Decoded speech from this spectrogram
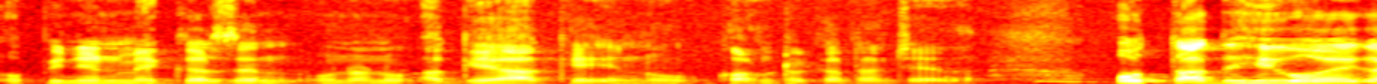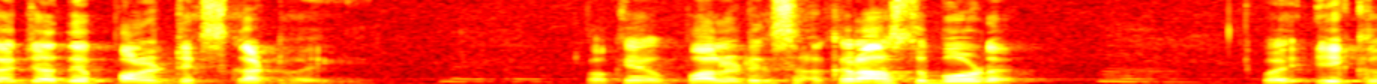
ਓਪੀਨੀਅਨ ਮੇਕਰਸ ਹਨ ਉਹਨਾਂ ਨੂੰ ਅੱਗੇ ਆ ਕੇ ਇਹਨੂੰ ਕਾਊਂਟਰ ਕਰਨਾ ਚਾਹੀਦਾ। ਉਹ ਤਦ ਹੀ ਹੋਏਗਾ ਜਦ ਇਹ ਪੋਲਿਟਿਕਸ ਘੱਟ ਹੋਏਗੀ। Okay politics across the board ਕੋਈ ਇੱਕ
